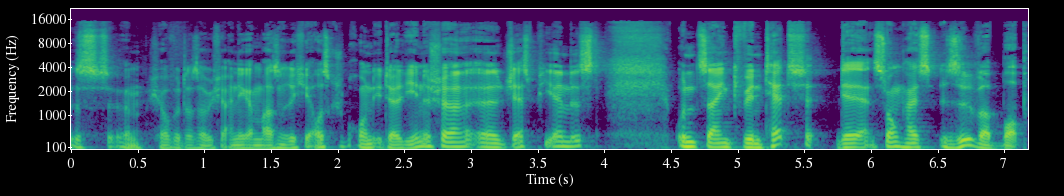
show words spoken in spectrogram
das, äh, ich hoffe, das habe ich einigermaßen richtig ausgesprochen, italienischer äh, Jazzpianist. Und sein Quintett, der Song heißt Silver Bob.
